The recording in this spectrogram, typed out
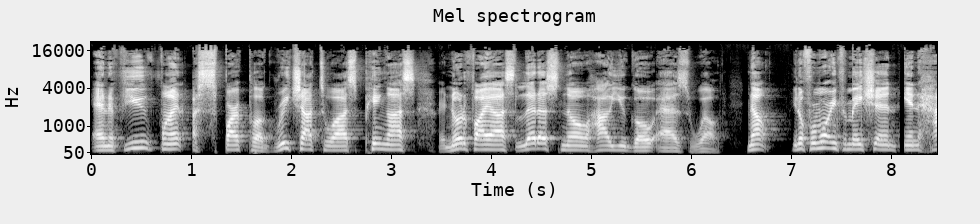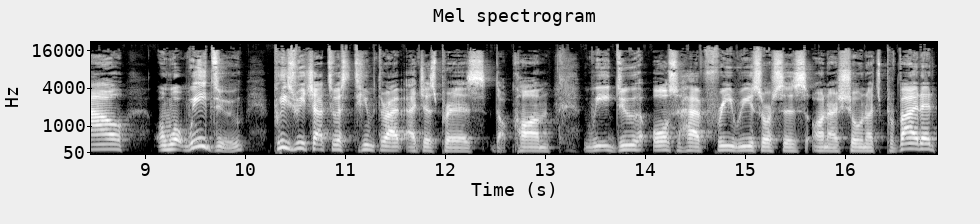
And if you find a spark plug, reach out to us, ping us, or notify us, let us know how you go as well. Now, you know, for more information in how on what we do, please reach out to us, teamthrive at jezperez.com. We do also have free resources on our show notes provided.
